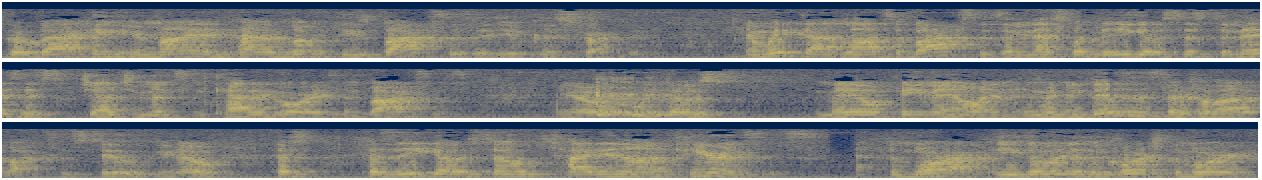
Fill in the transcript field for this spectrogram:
go back into your mind and kind of look at these boxes that you've constructed. And we've got lots of boxes. I mean, that's what the ego system is. It's judgments and categories and boxes. You know, it goes male, female, and, and in business there's a lot of boxes too. You know, because the ego is so tied in on appearances. The more you go into the course, the more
